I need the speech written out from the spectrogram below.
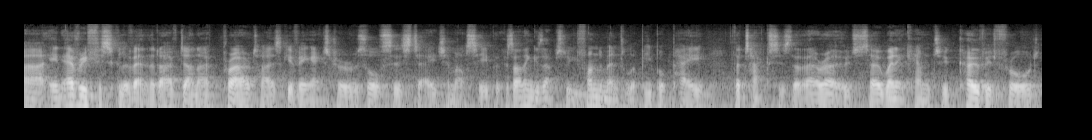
uh, in every fiscal event that I've done, I've prioritised giving extra resources to HMRC because I think it's absolutely fundamental that people pay the taxes that they're owed. So when it came to COVID fraud,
